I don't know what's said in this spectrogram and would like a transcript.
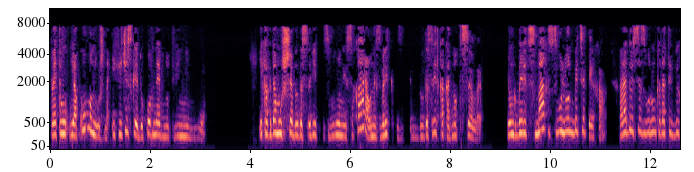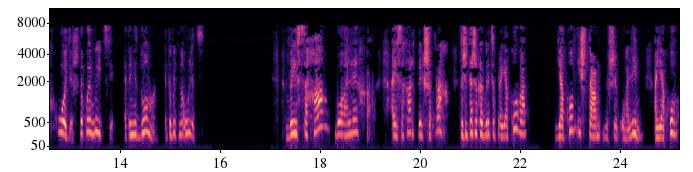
Поэтому Якову нужно и физическое, и духовное внутри него. И когда Муше благословит Звулун и Сахара, он их благословит как одно целое. И он говорит, смах Звулун бецетеха. Радуйся, Звулун, когда ты выходишь. Что такое выйти? Это не дома, это быть на улице. В Исахар Буалеха, а Исахар в твоих шатрах. Точно так же, как говорится про Якова, Яков Иштам Юшев Уалим, а Яков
